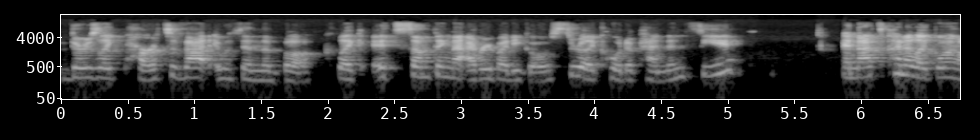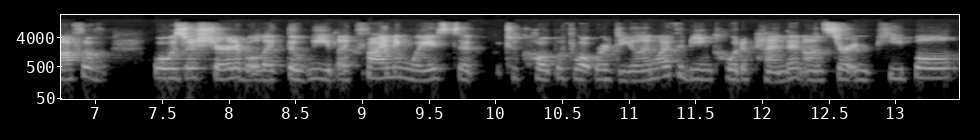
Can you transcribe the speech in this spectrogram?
there's like parts of that within the book. Like it's something that everybody goes through like codependency. And that's kind of like going off of what was just shared about like the weed like finding ways to to cope with what we're dealing with and being codependent on certain people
